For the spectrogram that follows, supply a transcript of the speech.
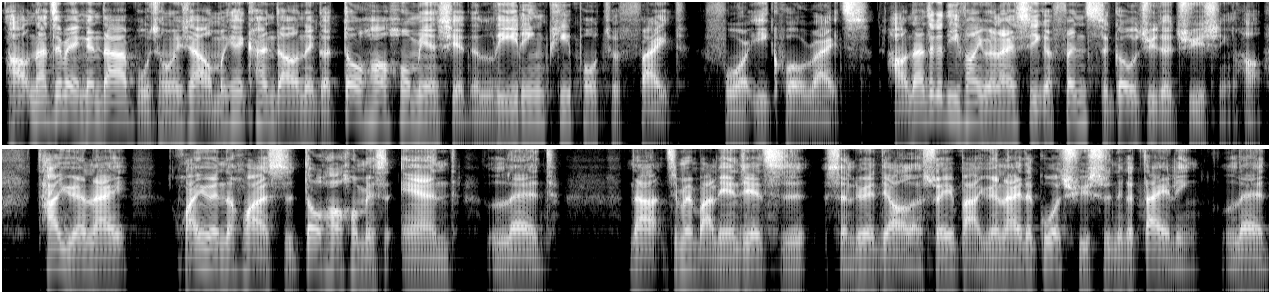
好，那这边也跟大家补充一下，我们可以看到那个逗号后面写的 “leading people to fight for equal rights”。好，那这个地方原来是一个分词构句的句型，哈，它原来还原的话是逗号后面是 “and led”，那这边把连接词省略掉了，所以把原来的过去式那个带领 “led”。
